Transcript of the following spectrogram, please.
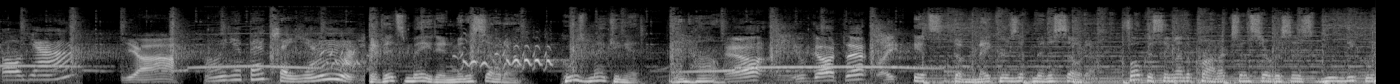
Oh, yeah? Yeah. Oh, you betcha, yeah. If it's made in Minnesota, who's making it and how? Yeah, you got that right. It's the Makers of Minnesota, focusing on the products and services uniquely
